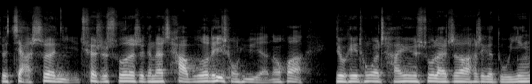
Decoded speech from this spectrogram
就假设你确实说的是跟它差不多的一种语言的话，你就可以通过查韵书来知道它这个读音。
